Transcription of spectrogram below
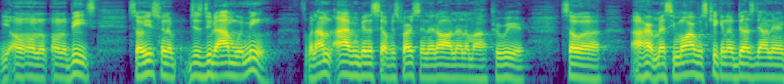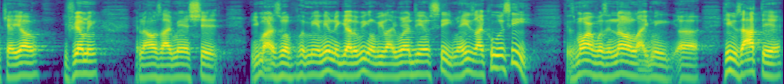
on, on, the, on the beats. So he's gonna just do the album with me. But I'm, I haven't been a selfish person at all, none of my career. So uh, I heard Messy Marv was kicking up dust down there in KO, you feel me? And I was like, man, shit, you might as well put me and him together. We gonna be like Run DMC, man. He's like, who is he? Because Marv wasn't known like me. Uh, he was out there,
